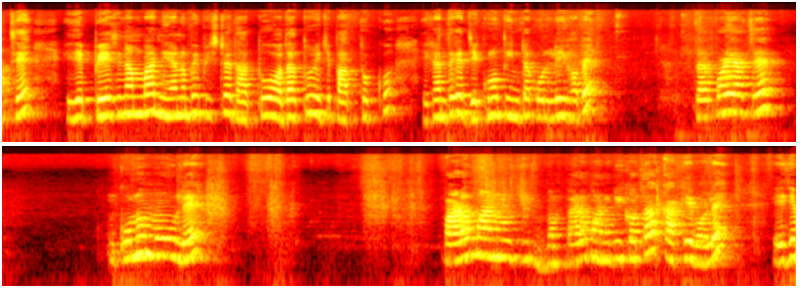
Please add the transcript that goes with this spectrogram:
আছে। এই যে পেজ নাম্বার নিরানব্বই পৃষ্ঠায় ধাতু অধাতুর এই যে পার্থক্য, এখান থেকে যে কোনো তিনটা করলেই হবে। তারপরে আছে কোনো মৌলের পারমাণবিক পারমাণবিকতা কাকে বলে? এই যে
